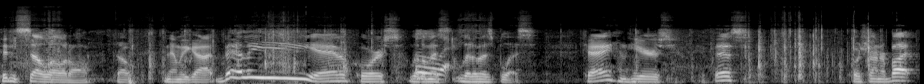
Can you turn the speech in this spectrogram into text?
didn't sell well at all. So, and then we got Bayley, and of course, Little Miss, Bliss. Little Miss Bliss. Okay, and here's this. Push her on her butt.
